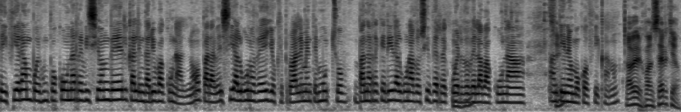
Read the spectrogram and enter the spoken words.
hicieran pues un poco una revisión del calendario vacunal, ¿no? Para ver si algunos de ellos, que probablemente muchos, van a requerir alguna dosis de recuerdo de la vacuna antineumocócica, ¿no? A ver, Juan Sergio.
